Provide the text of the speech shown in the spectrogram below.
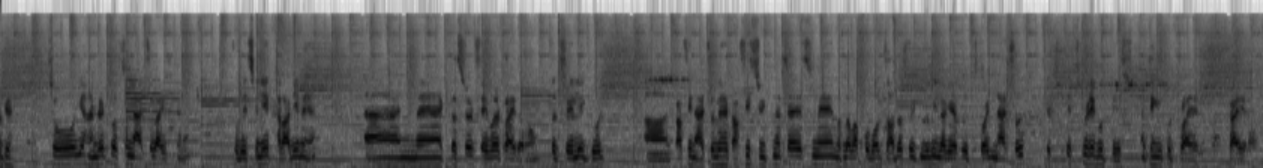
ओके सो ये हंड्रेड परसेंट नेचुरल आइसक्रीम है। तो बेसिकली ये खराली में है। एंड मैं कस्टर्ड फ्लेवर ट्राई कर रहा हूँ। इट्स रियली गुड काफ़ी नेचुरल है, काफ़ी स्वीटनेस है इसमें। मतलब आपको बहुत ज़्यादा स्वीटनेस नहीं लगेगा तो it's quite natural it's it's very good taste I think you could try try it out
